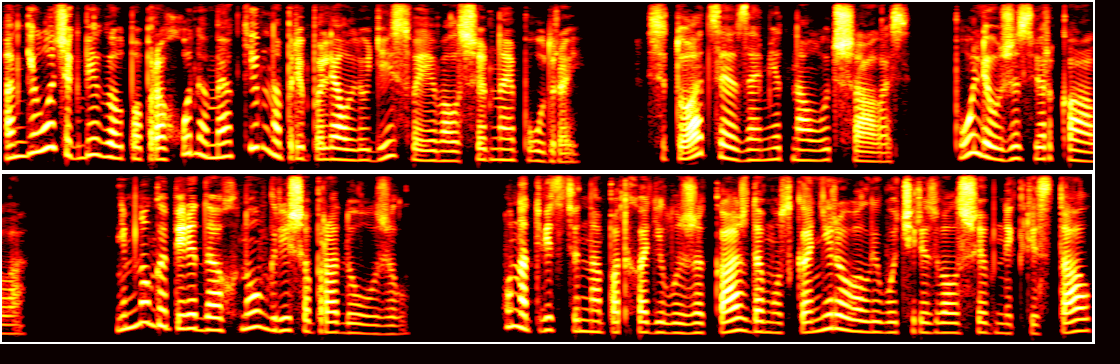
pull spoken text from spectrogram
Ангелочек бегал по проходам и активно припылял людей своей волшебной пудрой. Ситуация заметно улучшалась. Поле уже сверкало. Немного передохнув, Гриша продолжил. Он ответственно подходил уже к каждому, сканировал его через волшебный кристалл,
